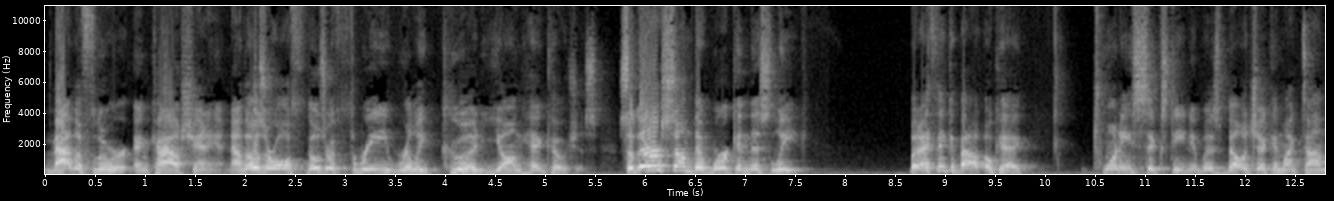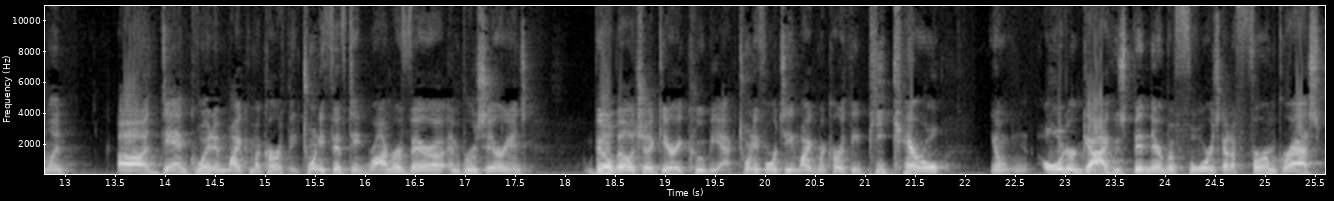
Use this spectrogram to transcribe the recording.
Matt LaFleur, and Kyle Shanahan. Now, those are all those are three really good young head coaches. So there are some that work in this league. But I think about okay, 2016. It was Belichick and Mike Tomlin, uh, Dan Quinn and Mike McCarthy. 2015, Ron Rivera and Bruce Arians, Bill Belichick, Gary Kubiak. 2014, Mike McCarthy, Pete Carroll. You know, an older guy who's been there before. He's got a firm grasp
